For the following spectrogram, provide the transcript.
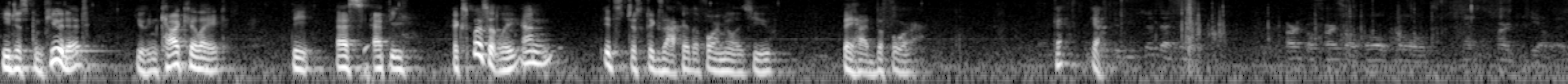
you just compute it, you can calculate the S epi explicitly, and it's just exactly the formulas you, they had before. Okay, yeah. You said that the particle, particle, hole, hole, that's hard to deal with.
